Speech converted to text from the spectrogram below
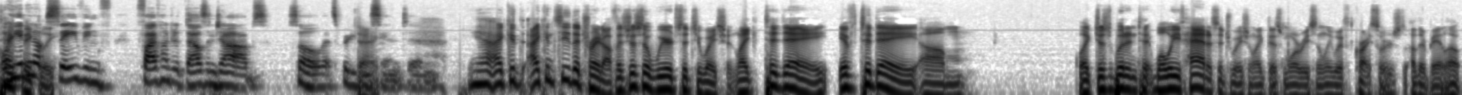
Well, he ended up saving five hundred thousand jobs, so that's pretty Dang. decent. And Yeah, I could I can see the trade off. It's just a weird situation. Like today, if today, um, like just put into well, we've had a situation like this more recently with Chrysler's other bailout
